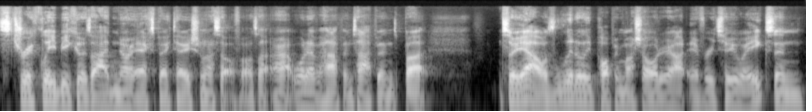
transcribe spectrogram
strictly because I had no expectation myself. I was like, all right, whatever happens, happens. But so yeah, I was literally popping my shoulder out every two weeks and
